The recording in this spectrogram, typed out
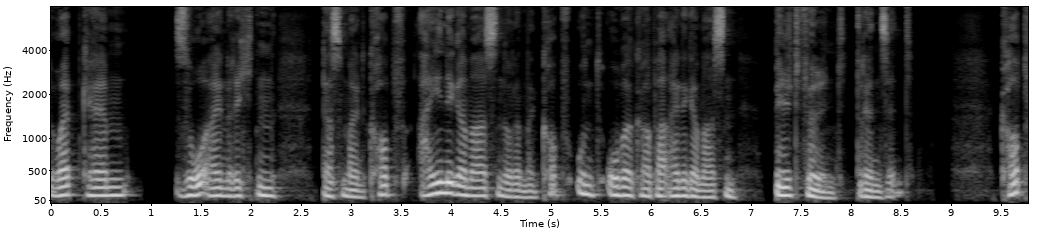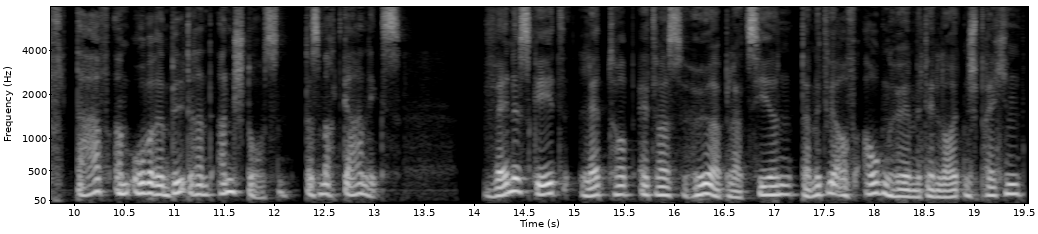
Webcam so einrichten, dass mein Kopf einigermaßen oder mein Kopf und Oberkörper einigermaßen bildfüllend drin sind. Kopf darf am oberen Bildrand anstoßen. Das macht gar nichts. Wenn es geht, Laptop etwas höher platzieren, damit wir auf Augenhöhe mit den Leuten sprechen,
